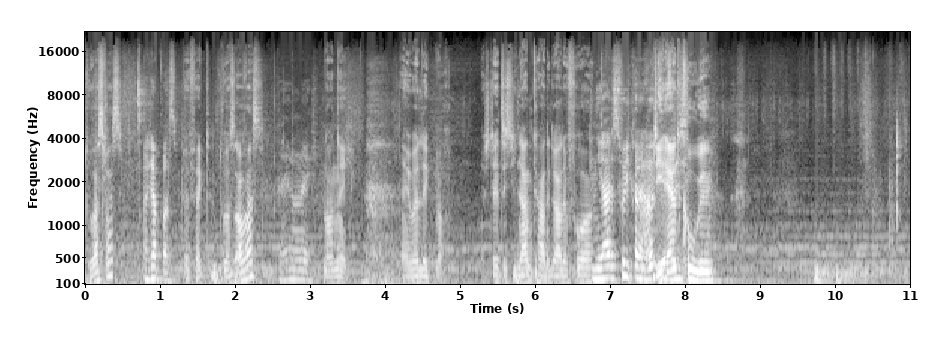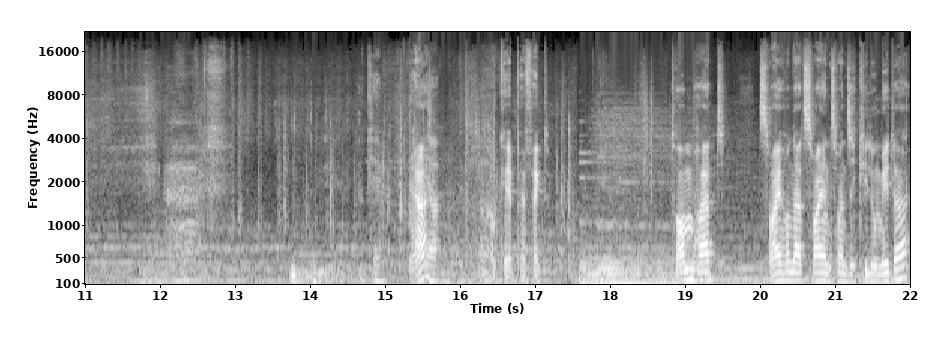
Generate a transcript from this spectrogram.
Du hast was? Ich habe was. Perfekt. Du hast auch was? Nein, noch nicht. Noch nicht. Er überlegt noch. Er stellt sich die Landkarte gerade vor. Ja, das tue ich gerade. Die Erdkugeln. Okay. Ja? Ja. Okay, perfekt. Tom hat 222 Kilometer.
